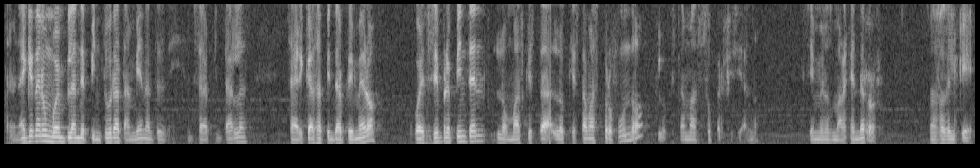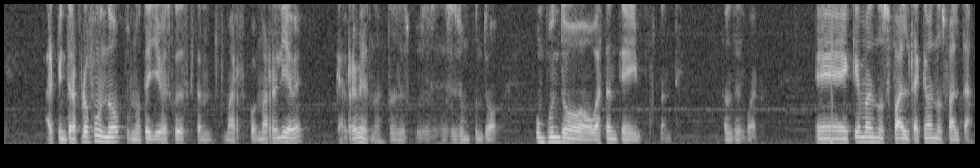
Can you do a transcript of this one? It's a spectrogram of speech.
también hay que tener un buen plan de pintura también antes de empezar a pintarlas. Saber qué vas a pintar primero pues siempre pinten lo más que está, lo que está más profundo, lo que está más superficial, ¿no? Si menos margen de error. Es más fácil que al pintar profundo, pues no te lleves cosas que están más, con más relieve que al revés, ¿no? Entonces, pues ese es un punto, un punto bastante importante. Entonces, bueno. Eh, ¿Qué más nos falta? ¿Qué más nos falta?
